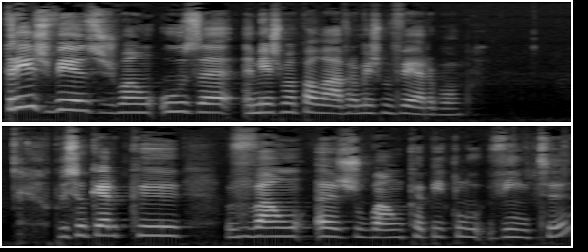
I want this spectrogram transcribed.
Três vezes João usa a mesma palavra, o mesmo verbo. Por isso eu quero que vão a João capítulo 20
